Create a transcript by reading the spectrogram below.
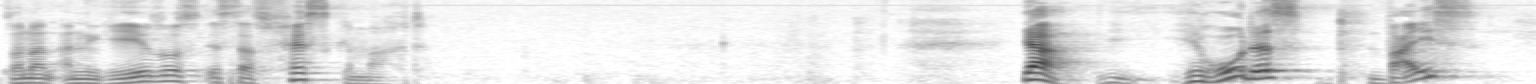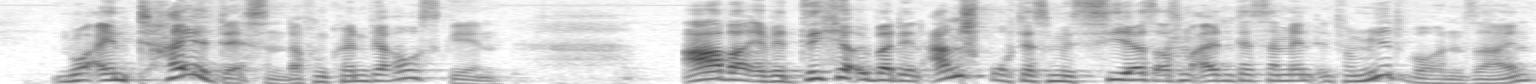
Sondern an Jesus ist das festgemacht. Ja, Herodes weiß nur einen Teil dessen, davon können wir ausgehen. Aber er wird sicher über den Anspruch des Messias aus dem Alten Testament informiert worden sein.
